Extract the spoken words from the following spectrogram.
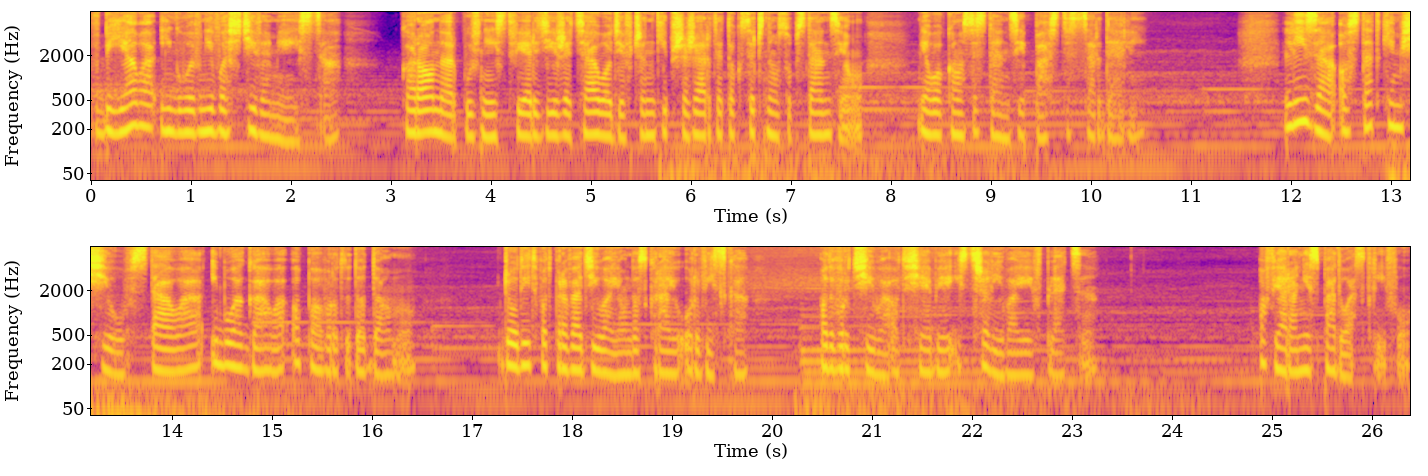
Wbijała igły w niewłaściwe miejsca. Koroner później stwierdzi, że ciało dziewczynki przeżarte toksyczną substancją miało konsystencję pasty z sardeli. Liza ostatkiem sił wstała i błagała o powrót do domu. Judith podprowadziła ją do skraju urwiska, odwróciła od siebie i strzeliła jej w plecy. Ofiara nie spadła z klifu,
